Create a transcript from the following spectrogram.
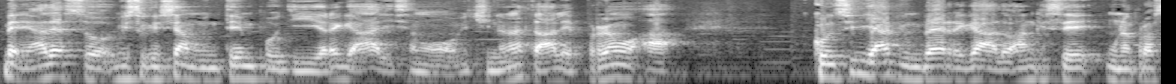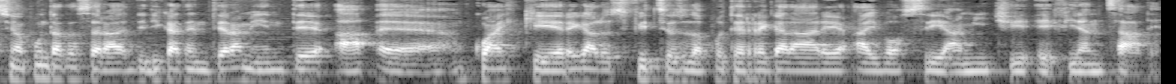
Bene, adesso visto che siamo in tempo di regali, siamo vicini a Natale, proviamo a consigliarvi un bel regalo, anche se una prossima puntata sarà dedicata interamente a eh, qualche regalo sfizioso da poter regalare ai vostri amici e fidanzate.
